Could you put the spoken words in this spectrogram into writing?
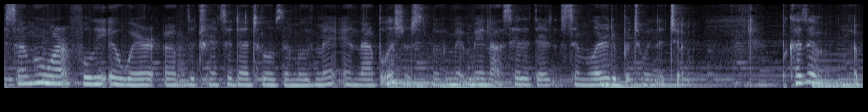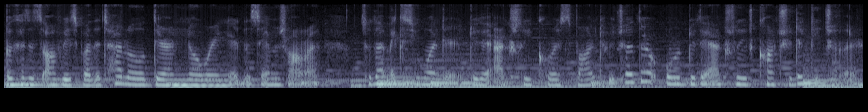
Some who aren't fully aware of the Transcendentalism movement and the abolitionist movement may not say that there's a similarity between the two. Because it because it's obvious by the title, they are nowhere near the same genre. So that makes you wonder, do they actually correspond to each other or do they actually contradict each other?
